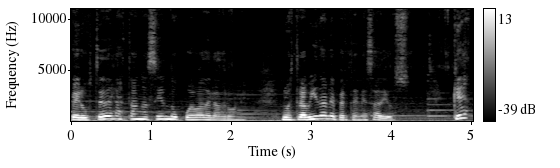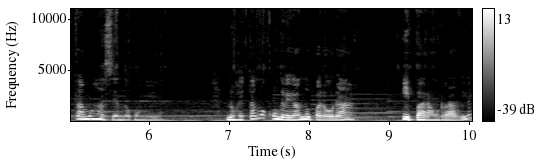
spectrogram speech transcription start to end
pero ustedes la están haciendo cueva de ladrones. Nuestra vida le pertenece a Dios. ¿Qué estamos haciendo con ella? ¿Nos estamos congregando para orar y para honrarle?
